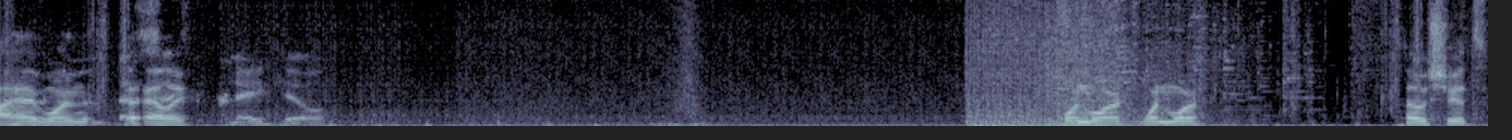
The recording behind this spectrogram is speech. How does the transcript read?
I have one That's LA. sexy grenade kill. One more. One more. Oh shit.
